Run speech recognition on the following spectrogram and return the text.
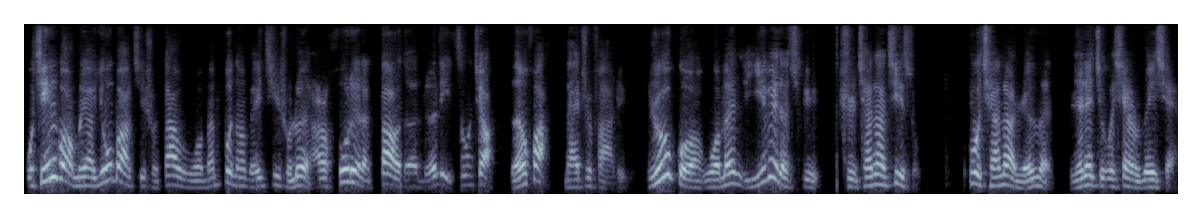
我尽管我们要拥抱技术，但我们不能为技术论而忽略了道德、伦理、宗教、文化乃至法律。如果我们一味的去只强调技术，不强调人文，人类就会陷入危险。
